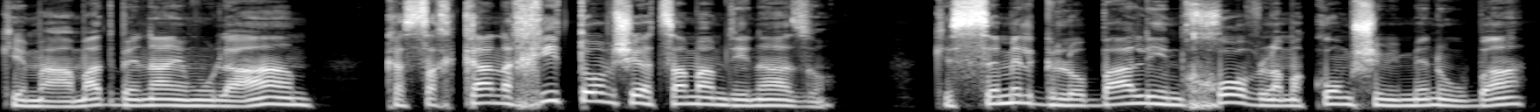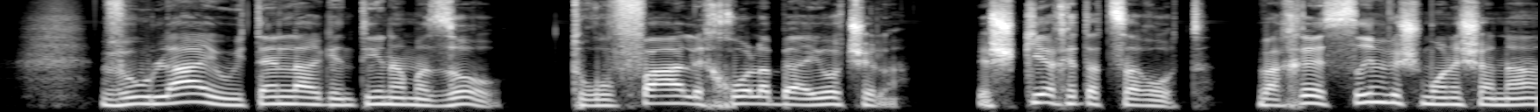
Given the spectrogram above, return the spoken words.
כמעמד ביניים מול העם, כשחקן הכי טוב שיצא מהמדינה הזו. כסמל גלובלי עם חוב למקום שממנו הוא בא, ואולי הוא ייתן לארגנטינה מזור, תרופה לכל הבעיות שלה. ישכיח את הצרות, ואחרי 28 שנה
